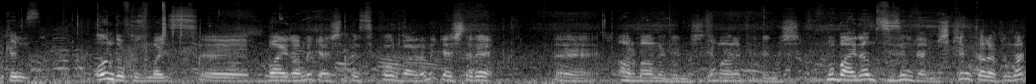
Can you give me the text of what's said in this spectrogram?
Bugün 19 Mayıs e, bayramı, Gençlik ve Spor Bayramı gençlere e, armağan edilmiş, emanet edilmiş. Bu bayram sizin denmiş. Kim tarafından?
